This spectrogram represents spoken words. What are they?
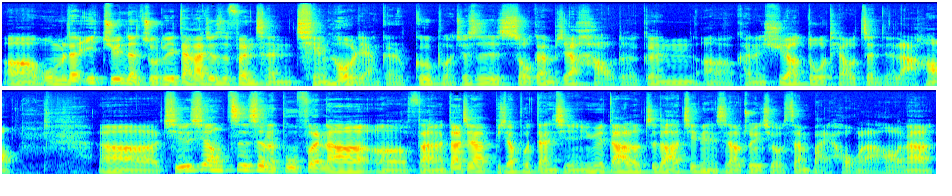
呃，我们的一军的主力大概就是分成前后两个 group，就是手感比较好的跟呃可能需要多调整的啦哈。啊，其实像智胜的部分呢，呃，反而大家比较不担心，因为大家都知道他今年是要追求三百轰了哈，那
